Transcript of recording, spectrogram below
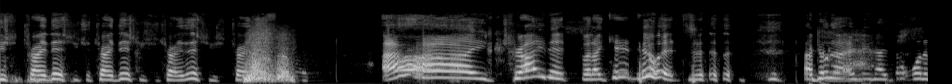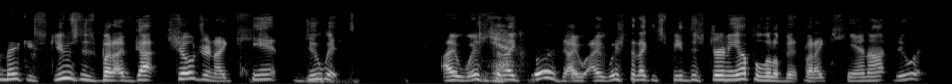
you should try this, you should try this, you should try this, you should try this. I'm like, ah, I tried it, but I can't do it. I don't know. I mean, I don't want to make excuses, but I've got children. I can't do it. I wish that I could. I, I wish that I could speed this journey up a little bit, but I cannot do it.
